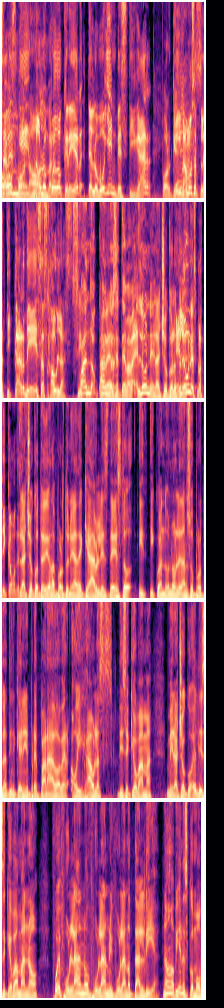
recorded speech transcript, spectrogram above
¿Sabes ¿Cómo? qué? No, No, lo puedo creer. Te lo voy a investigar. ¿Por qué? Y vamos a platicar de esas jaulas. Sí, ¿Cuándo, ¿cuándo ver, ese tema? ¿El lunes? La Choco, el otro El día- lunes platicamos de La. Choco te dio la oportunidad de que hables de esto y, y cuando uno le dan su oportunidad tiene que venir preparado. A ver, oye, jaulas, dice que Obama. Mira, Choco, él dice que Obama no. Fue fulano, fulano y fulano tal día. No, vienes como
